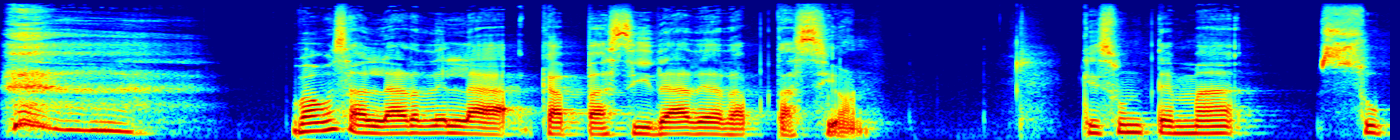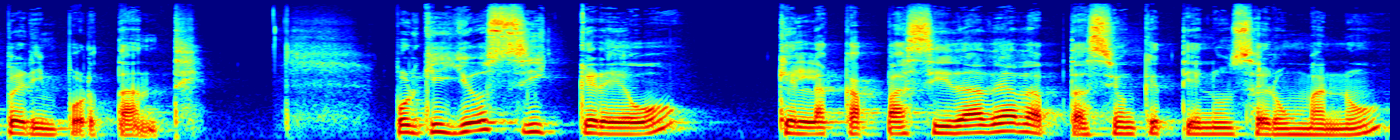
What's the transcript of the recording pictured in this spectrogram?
Vamos a hablar de la capacidad de adaptación, que es un tema súper importante. Porque yo sí creo que la capacidad de adaptación que tiene un ser humano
